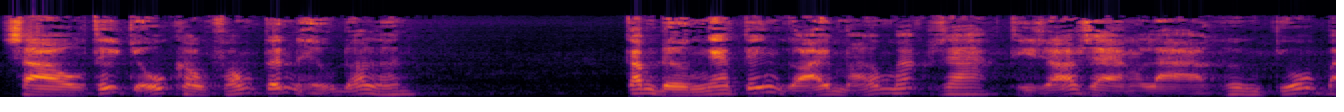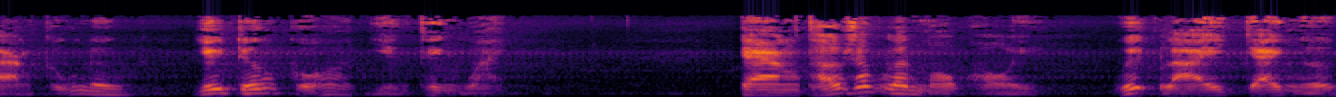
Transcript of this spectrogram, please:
Sao thiếu chủ không phóng tín hiệu đó lên? Cam đường nghe tiếng gọi mở mắt ra thì rõ ràng là hương chúa bàn cửu nương dưới trướng của diện thiên quay. Chàng thở rốc lên một hồi, quyết lại chạy ngược,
